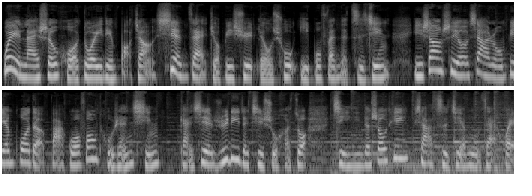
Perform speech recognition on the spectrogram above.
未来生活多一点保障，现在就必须留出一部分的资金。以上是由夏荣编播的法国风土人情，感谢 Rudy 的技术合作，请您的收听，下次节目再会。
